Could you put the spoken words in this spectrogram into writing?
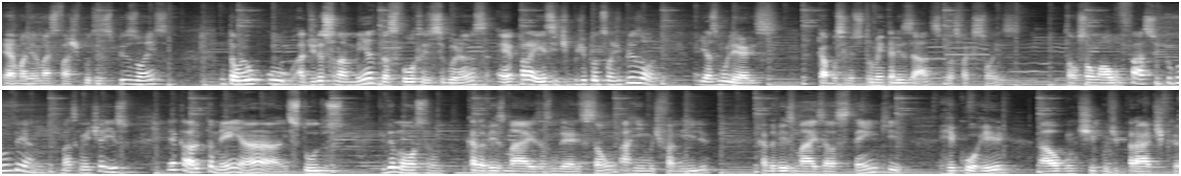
é a maneira mais fácil de produzir as prisões. Então, eu, o a direcionamento das forças de segurança é para esse tipo de produção de prisões. E as mulheres acabam sendo instrumentalizadas pelas facções, então são um alvo fácil para o governo. Basicamente é isso. E é claro que também há estudos que demonstram que cada vez mais as mulheres são arrimo de família, cada vez mais elas têm que recorrer a algum tipo de prática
